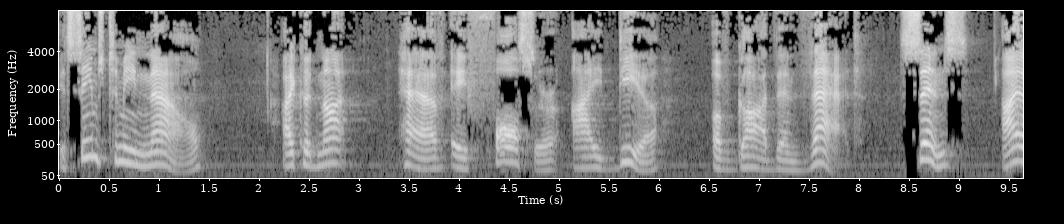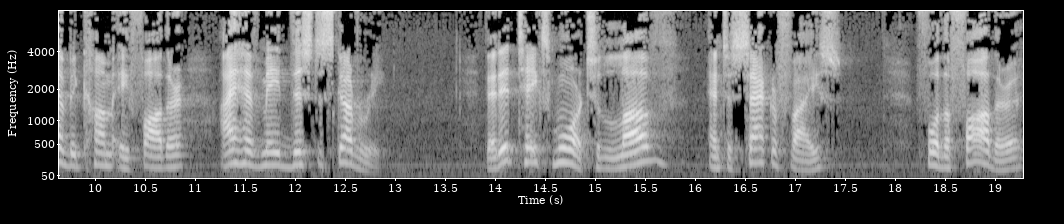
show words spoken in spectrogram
It seems to me now I could not have a falser idea of God than that. Since I have become a father, I have made this discovery that it takes more to love and to sacrifice for the Father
